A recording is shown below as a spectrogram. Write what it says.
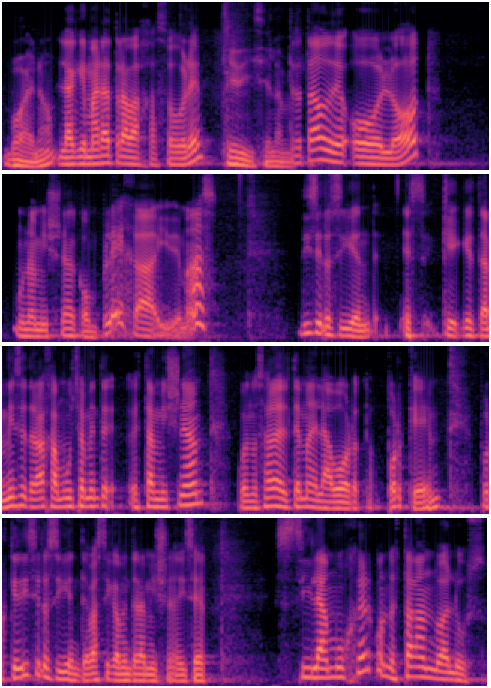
Bueno, la Gemara trabaja sobre. ¿qué dice la Tratado de Olot, una Mishnah compleja y demás, dice lo siguiente, es que, que también se trabaja muchamente esta Mishnah cuando se habla del tema del aborto. ¿Por qué? Porque dice lo siguiente, básicamente la Mishnah dice, si la mujer cuando está dando a luz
